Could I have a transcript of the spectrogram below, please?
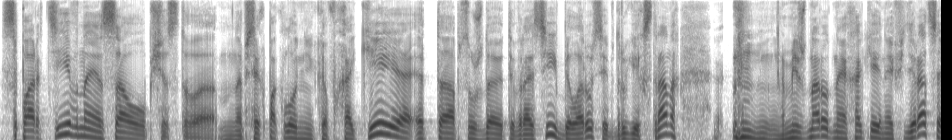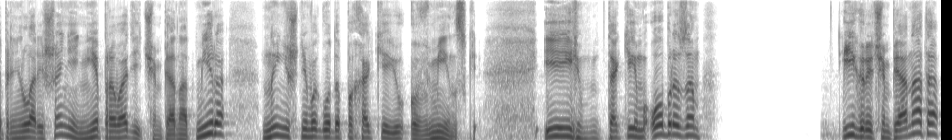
спортивное сообщество, всех поклонников хоккея, это обсуждают и в России, и в Беларуси, и в других странах. Международная хоккейная федерация приняла решение не проводить чемпионат мира нынешнего года по хоккею в Минске. И таким образом игры чемпионата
